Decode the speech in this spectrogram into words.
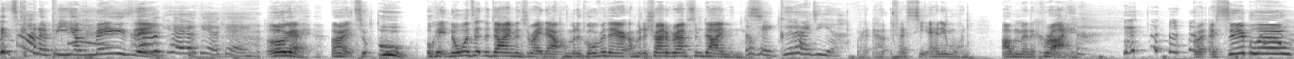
It's gonna be amazing. okay, okay, okay. Okay. All right. So, ooh. Okay. No one's at the diamonds right now. I'm gonna go over there. I'm gonna try to grab some diamonds. Okay, good idea. All right, if I see anyone, I'm gonna cry. All right, I see blue.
